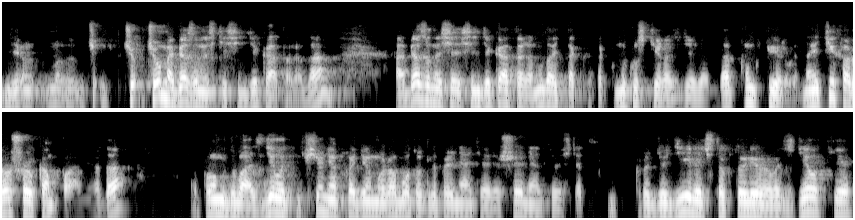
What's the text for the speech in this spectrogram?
ну, в чем обязанности синдикатора, да? Обязанности синдикатора, ну давайте так, так на куски разделим, да? Пункт первый, найти хорошую компанию, да? Пункт два, сделать всю необходимую работу для принятия решения, то есть продюдилить, структурировать сделки,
